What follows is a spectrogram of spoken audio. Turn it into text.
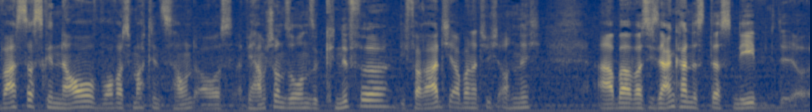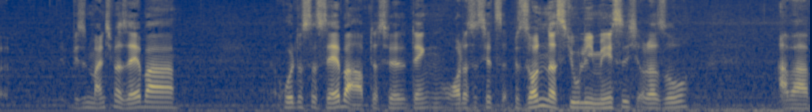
was das genau, boah, was macht den Sound aus? Wir haben schon so unsere Kniffe, die verrate ich aber natürlich auch nicht. Aber was ich sagen kann, ist, dass, nee, wir sind manchmal selber, holt uns das selber ab, dass wir denken, oh, das ist jetzt besonders Juli-mäßig oder so. Aber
